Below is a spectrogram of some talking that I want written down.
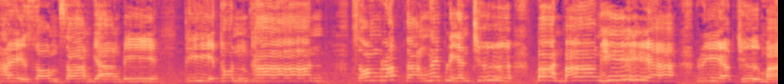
ให้ซ่อมสร้างอย่างดีที่ทนทานทรงรับสั่งให้เปลี่ยนชื่อบ้านบางเฮีย เรียกชื่อใหม่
